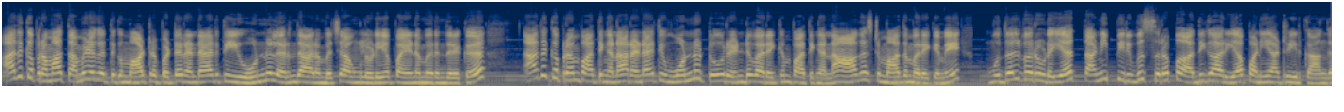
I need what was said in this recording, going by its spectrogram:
அதுக்கப்புறமா தமிழகத்துக்கு மாற்றப்பட்டு ரெண்டாயிரத்தி ஒண்ணுல இருந்து ஆரம்பிச்சு அவங்களுடைய பயணம் இருந்திருக்கு. அதுக்கப்புறம் பாத்தீங்கன்னா ரெண்டாயிரத்தி ஒன்னு டு ரெண்டு வரைக்கும் பாத்தீங்கன்னா ஆகஸ்ட் மாதம் வரைக்குமே முதல்வருடைய தனிப்பிரிவு சிறப்பு அதிகாரியா பணியாற்றியிருக்காங்க.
